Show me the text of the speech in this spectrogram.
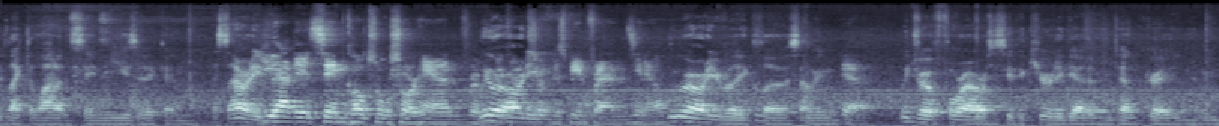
we liked a lot of the same music, and it's already you had the same cultural shorthand from, We were already- from just being friends, you know. We were already really close. I mean, Yeah. we drove four hours to see The Cure together in tenth grade. I mean,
